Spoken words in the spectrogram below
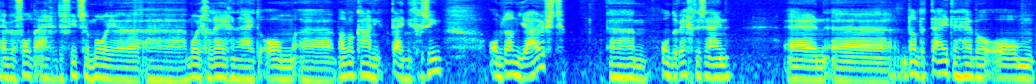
En we vonden eigenlijk de fiets een mooie, eh, mooie gelegenheid om, eh, we hadden elkaar niet, tijd niet gezien, om dan juist ehm, onderweg te zijn. En eh, dan de tijd te hebben om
